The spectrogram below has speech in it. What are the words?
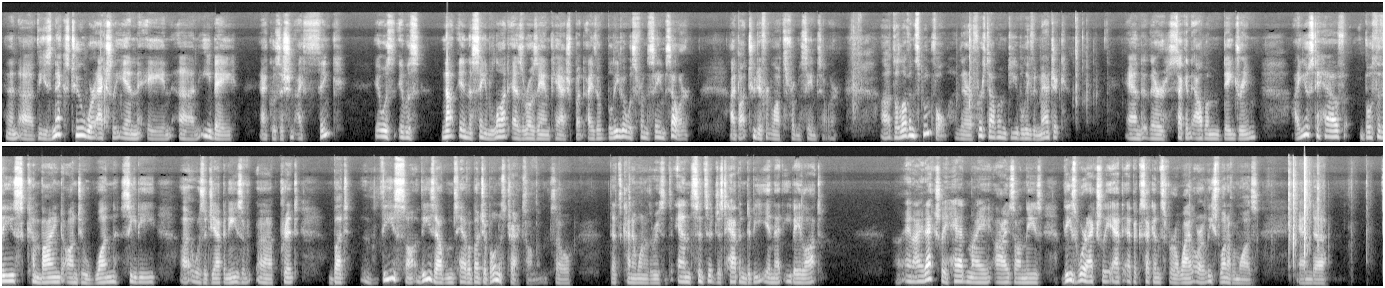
And then uh, these next two were actually in a, an eBay acquisition. I think it was it was not in the same lot as Rosanne Cash, but I believe it was from the same seller. I bought two different lots from the same seller. Uh, the Lovin' Spoonful, their first album, Do You Believe in Magic? And their second album, Daydream. I used to have both of these combined onto one CD it was a Japanese uh, print, but these song, these albums have a bunch of bonus tracks on them, so that's kind of one of the reasons. And since it just happened to be in that eBay lot, uh, and I had actually had my eyes on these. These were actually at Epic Seconds for a while, or at least one of them was, and uh,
